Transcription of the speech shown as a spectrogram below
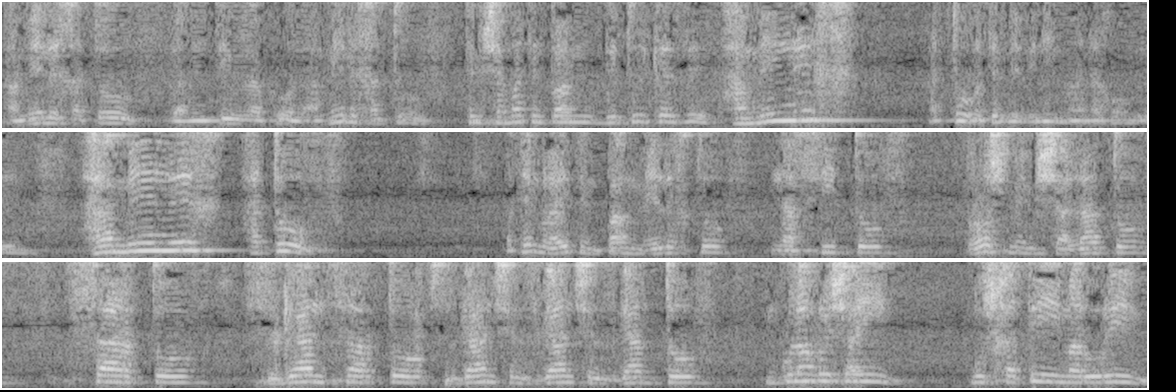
המלך הטוב והמיטיב לכל. המלך הטוב. אתם שמעתם פעם ביטוי כזה? המלך הטוב. אתם מבינים מה אנחנו אומרים? המלך הטוב. אתם ראיתם פעם מלך טוב? נשיא טוב? ראש ממשלה טוב, שר טוב, סגן שר טוב, סגן של סגן של סגן טוב, הם כולם רשעים, מושחתים, ארורים.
